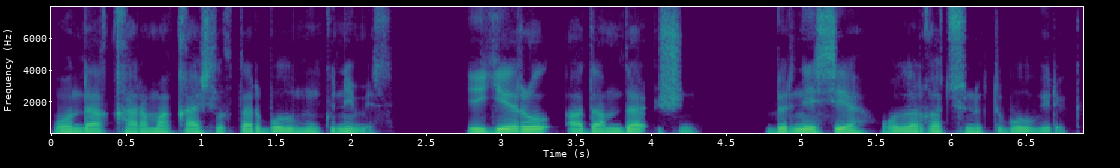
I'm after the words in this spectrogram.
онда қарама қайшылықтар болу мүмкін емес. Егер ол адамда үшін бірнесе оларға түсінікті болу керек.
